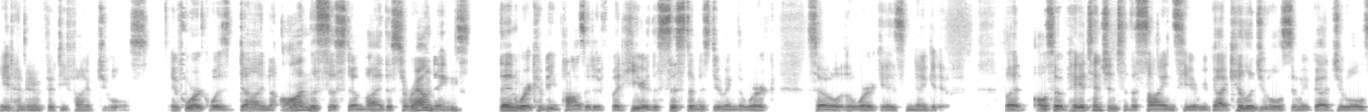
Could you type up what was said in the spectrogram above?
855 joules if work was done on the system by the surroundings, then work could be positive, but here the system is doing the work, so the work is negative. But also pay attention to the signs here. We've got kilojoules and we've got joules,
